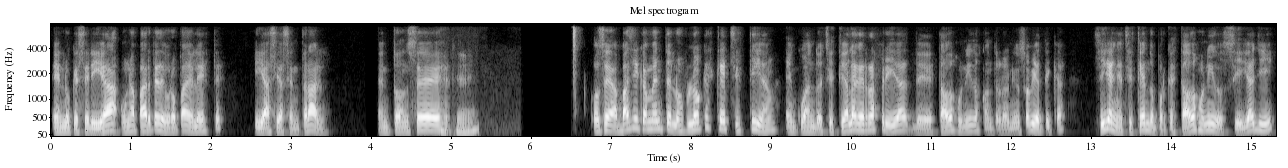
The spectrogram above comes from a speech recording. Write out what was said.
en lo que sería una parte de Europa del Este y Asia Central. Entonces, o sea, básicamente los bloques que existían en cuando existía la Guerra Fría de Estados Unidos contra la Unión Soviética siguen existiendo porque Estados Unidos sigue allí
